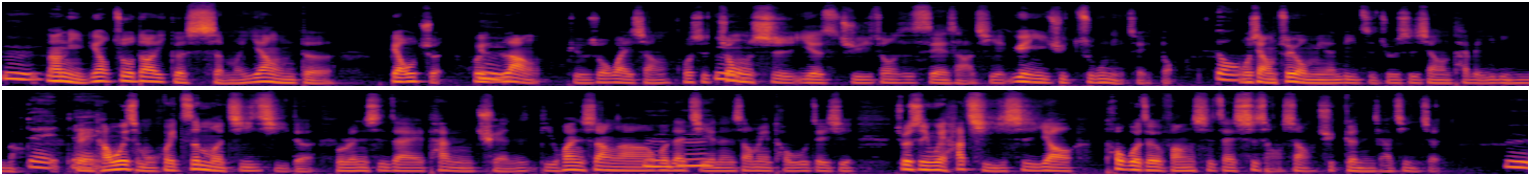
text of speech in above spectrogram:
嗯，那你要做到一个什么样的标准，会让比如说外商或是重视 ESG、重视 CSR 企业愿意去租你这一栋？我想最有名的例子就是像台北一零一嘛，对对，他为什么会这么积极的，不论是在碳权抵换上啊，或在节能上面投入这些，就是因为他其实是要透过这个方式在市场上去跟人家竞争。嗯，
